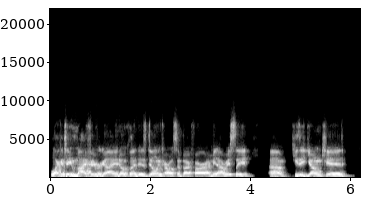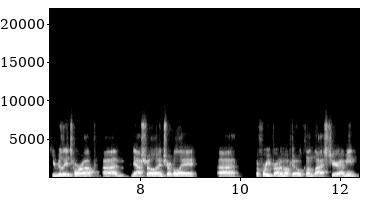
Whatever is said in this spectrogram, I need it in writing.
Well, I can tell you my favorite guy in Oakland is Dylan Carlson by far. I mean, obviously, um, he's a young kid. He really tore up um, Nashville and AAA uh, before you brought him up to Oakland last year. I mean,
